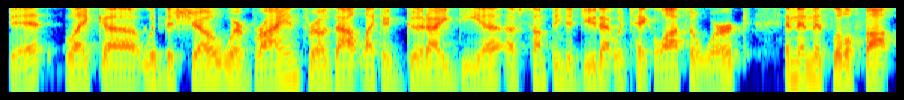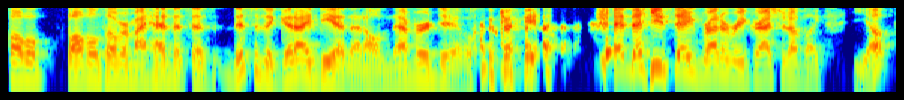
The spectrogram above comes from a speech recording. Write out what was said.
bit like uh with the show where Brian throws out like a good idea of something to do that would take lots of work. And then this little thought bubble bubbles over my head that says this is a good idea that I'll never do. and then you say run a regression. I'm like, "Yep."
